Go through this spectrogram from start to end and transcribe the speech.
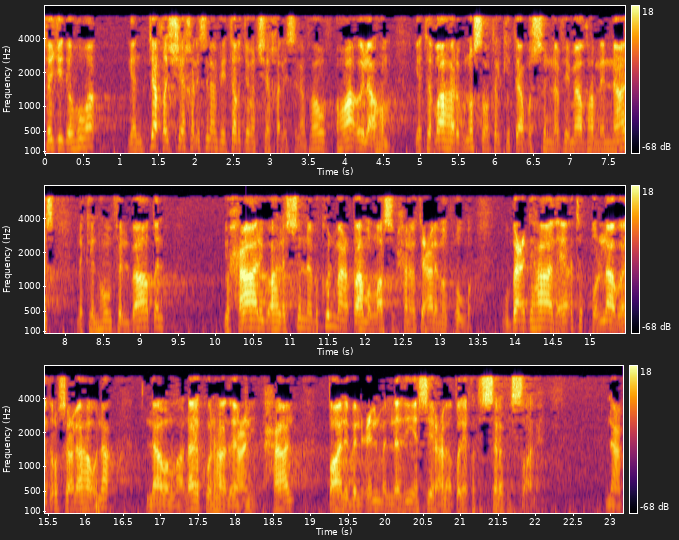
تجد هو ينتقد شيخ الإسلام في ترجمة شيخ الإسلام. فهؤلاء هم يتظاهر بنصرة الكتاب والسنة فيما يظهر للناس لكن هم في الباطن يحارب أهل السنة بكل ما أعطاهم الله سبحانه وتعالى من قوة. وبعد هذا يأتي الطلاب ويدرس على هؤلاء. لا والله لا يكون هذا يعني حال طالب العلم الذي يسير على طريقة السلف الصالح. نعم.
